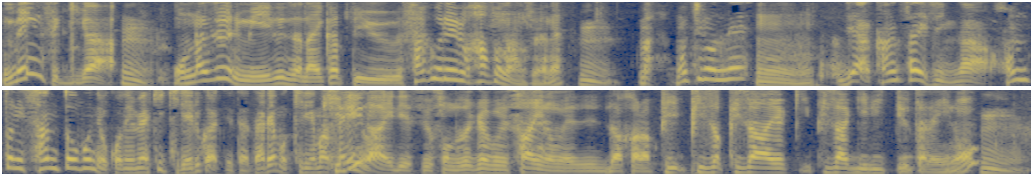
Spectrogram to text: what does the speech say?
面積が。同じように見えるんじゃないかっていう探れるはずなんですよね。うん。まあ、もちろんね、うん。じゃあ関西人が本当に3等分でお好み焼き切れるかって言ったら誰も切れませ切れんよ。ないですよ。その逆にサイの目だから、ピ、ピザ、ピザ焼き、ピザ切りって言ったらいいの？うん。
